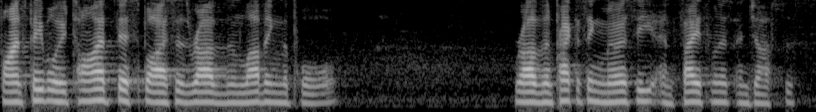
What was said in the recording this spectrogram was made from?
finds people who tithe their spices rather than loving the poor, rather than practicing mercy and faithfulness and justice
